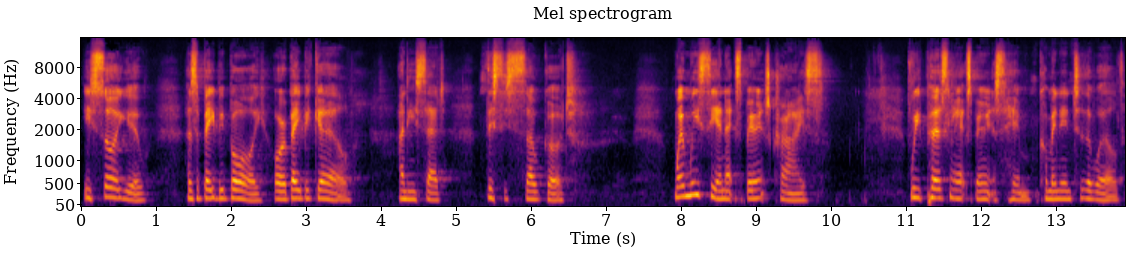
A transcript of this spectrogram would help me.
he saw you as a baby boy or a baby girl, and he said, This is so good. When we see and experience Christ, we personally experience Him coming into the world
